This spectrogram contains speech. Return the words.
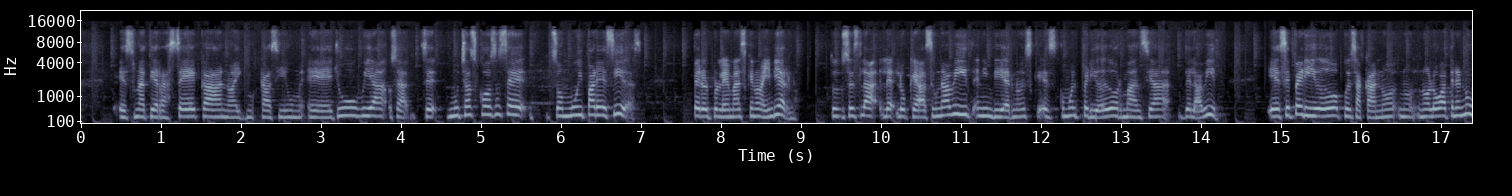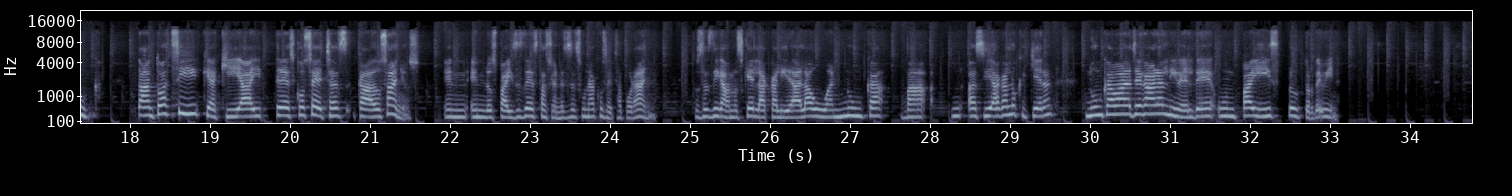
es una tierra seca, no hay casi eh, lluvia, o sea, muchas cosas son muy parecidas, pero el problema es que no hay invierno. Entonces, lo que hace una vid en invierno es que es como el periodo de dormancia de la vid. Ese periodo, pues acá no, no, no lo va a tener nunca. Tanto así que aquí hay tres cosechas cada dos años en, los países de estaciones es una cosecha por año. Entonces, digamos que la calidad de la uva nunca va, así hagan lo que quieran, nunca va a llegar al nivel de un país productor de vino.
